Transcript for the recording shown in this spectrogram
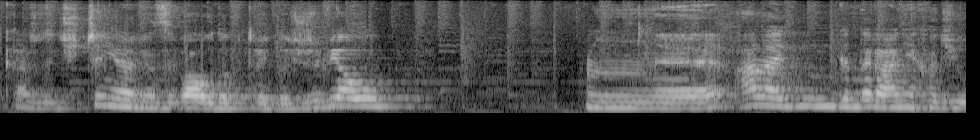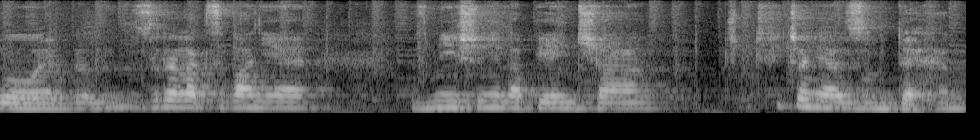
każde ćwiczenie nawiązywało do któregoś żywiołu, Mm, e, ale generalnie chodziło o jakby zrelaksowanie, zmniejszenie napięcia, ćwiczenia z oddechem.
